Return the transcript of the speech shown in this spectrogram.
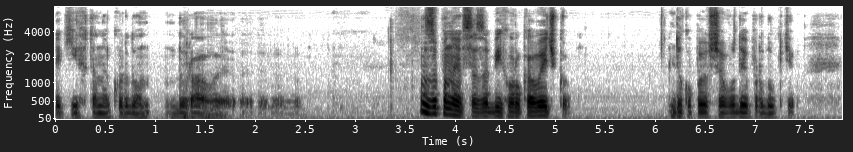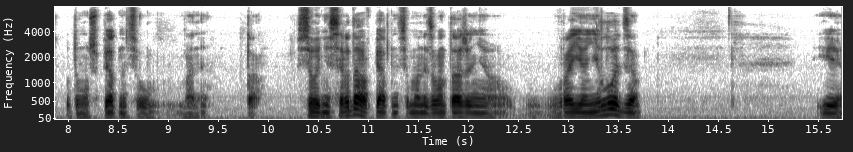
як їхати на кордон до Рави. е, ну, Зупинився, забіг у рукавичку, докупив ще води продуктів. Тому що в п'ятницю в мене сьогодні середа, в п'ятницю в мене завантаження в районі Лодзя. І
